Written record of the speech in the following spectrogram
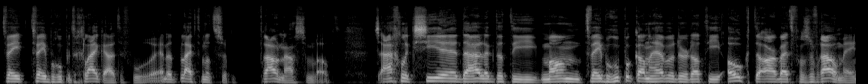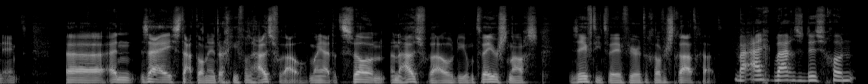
twee, twee beroepen tegelijk uit te voeren? En dat blijkt omdat zijn vrouw naast hem loopt. Dus eigenlijk zie je duidelijk dat die man twee beroepen kan hebben... doordat hij ook de arbeid van zijn vrouw meeneemt. En zij staat dan in het archief als huisvrouw. Maar ja, dat is wel een, een huisvrouw die om twee uur s'nachts in 1742 over straat gaat. Maar eigenlijk waren ze dus gewoon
